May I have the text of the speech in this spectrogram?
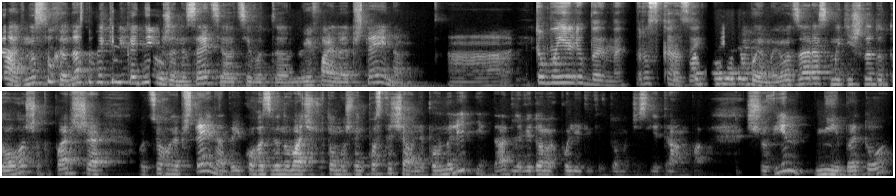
Так, ну слухай, у нас тут кілька днів вже несеться оці от е, нові файли Епштейна. То моє любиме. Розказуй. Це моє любиме. І от зараз ми дійшли до того, що, по-перше, оцього Епштейна, до якого звинувачують в тому, що він постачав неповнолітніх да, для відомих політиків, в тому числі Трампа, що він нібито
